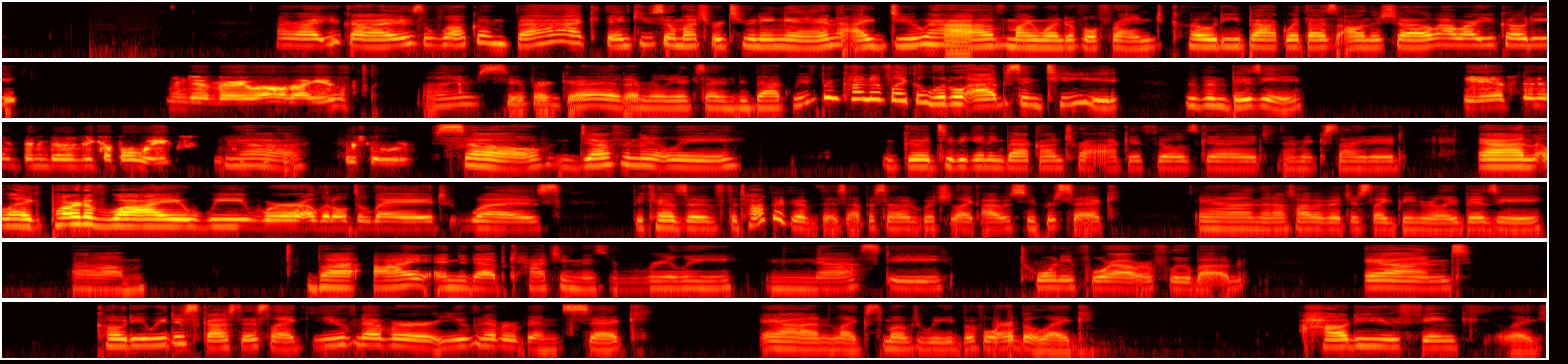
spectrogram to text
All right, you guys, welcome back. Thank you so much for tuning in. I do have my wonderful friend Cody back with us on the show. How are you, Cody? I'm doing very well. How about you? I'm super good. I'm really excited to be back. We've been kind of like a little absentee. We've been busy. Yeah, it's been it's been a busy couple of weeks. Yeah. For sure. So, definitely good to be getting back on track. It feels good. I'm excited. And like part of why we were a little delayed was because of the topic of this episode, which like I was super sick and then on top of it just like being really busy. Um but i ended up catching this really nasty 24 hour flu bug. And cody we discussed this like you've never you've never been sick and like smoked weed before but like how do you think like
